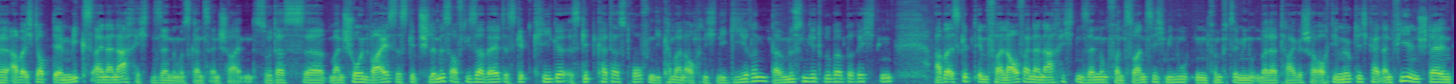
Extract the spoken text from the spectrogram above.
aber ich glaube, der Mix einer Nachrichtensendung ist ganz entscheidend, so dass äh, man schon weiß, es gibt Schlimmes auf dieser Welt, es gibt Kriege, es gibt Katastrophen, die kann man auch nicht negieren, da müssen wir drüber berichten. Aber es gibt im Verlauf einer Nachrichtensendung von 20 Minuten, 15 Minuten bei der Tagesschau auch die Möglichkeit, an vielen Stellen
